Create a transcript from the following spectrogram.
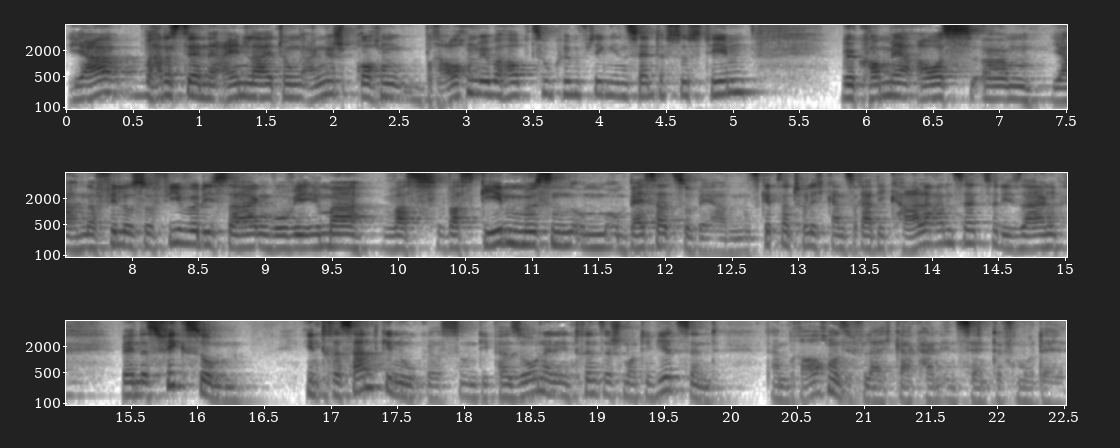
Ja, du hattest ja in der Einleitung angesprochen, brauchen wir überhaupt zukünftigen Incentive-System? Wir kommen ja aus ähm, ja, einer Philosophie, würde ich sagen, wo wir immer was, was geben müssen, um, um besser zu werden. Es gibt natürlich ganz radikale Ansätze, die sagen, wenn das Fixum interessant genug ist und die Personen intrinsisch motiviert sind, dann brauchen sie vielleicht gar kein Incentive-Modell.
